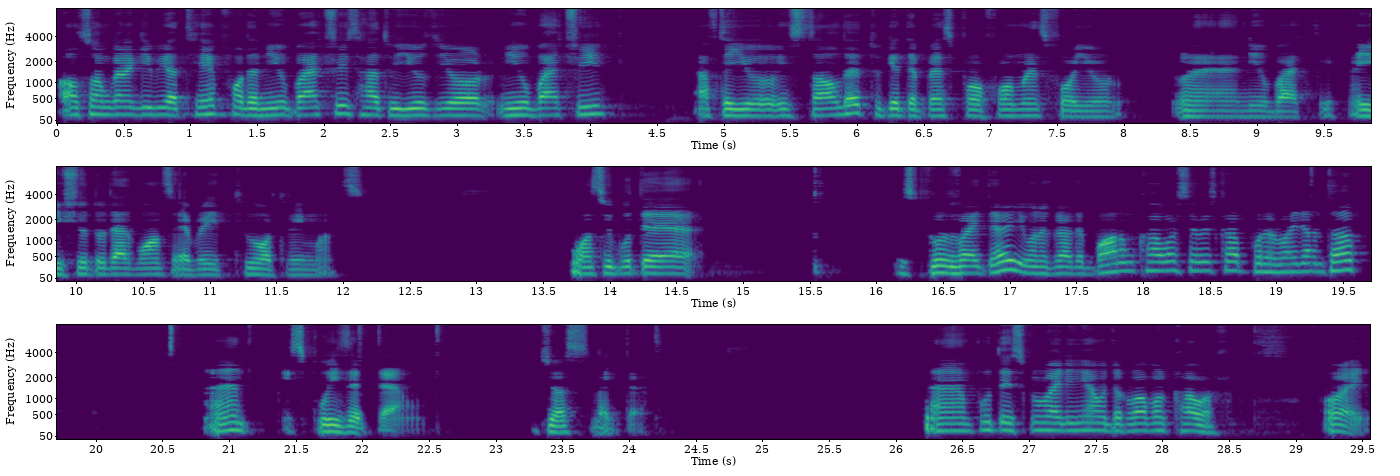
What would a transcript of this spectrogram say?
Also i'm going to give you a tip for the new batteries how to use your new battery after you installed it to get the best performance for your uh, new battery. And you should do that once every two or three months. Once you put the screws right there, you want to grab the bottom cover, service cover, put it right on top, and squeeze it down, just like that. And put the screw right in here with the rubber cover. All right.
